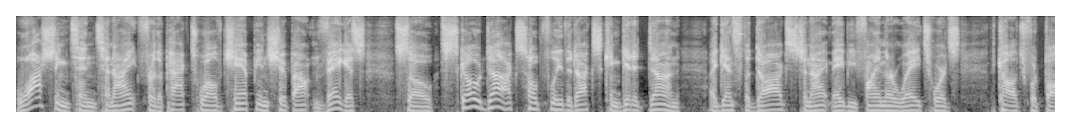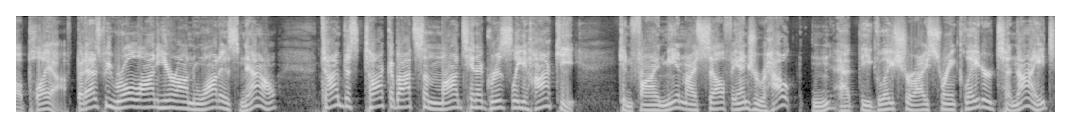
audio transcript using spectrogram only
Washington tonight for the Pac 12 championship out in Vegas. So, SCO Ducks. Hopefully, the Ducks can get it done against the Dogs tonight, maybe find their way towards college football playoff. But as we roll on here on Nuanez now, time to talk about some Montana Grizzly hockey can find me and myself, Andrew Houghton, at the Glacier Ice Rink later tonight.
